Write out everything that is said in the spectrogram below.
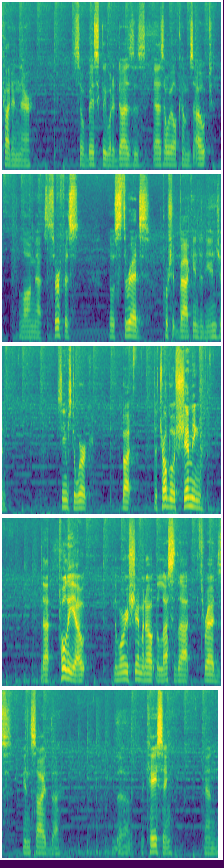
cut in there. So basically what it does is as oil comes out along that surface, those threads push it back into the engine. Seems to work, but the trouble with shimming that pulley out, the more you shim it out, the less of that threads inside the, the, the casing, and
